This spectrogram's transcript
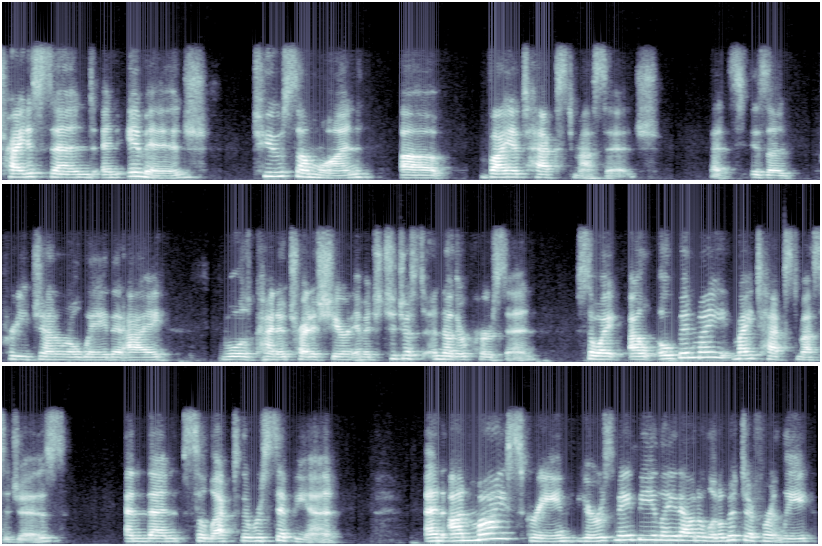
try to send an image to someone uh, via text message. That is a pretty general way that I will kind of try to share an image to just another person. So I, I'll open my, my text messages and then select the recipient. And on my screen, yours may be laid out a little bit differently,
